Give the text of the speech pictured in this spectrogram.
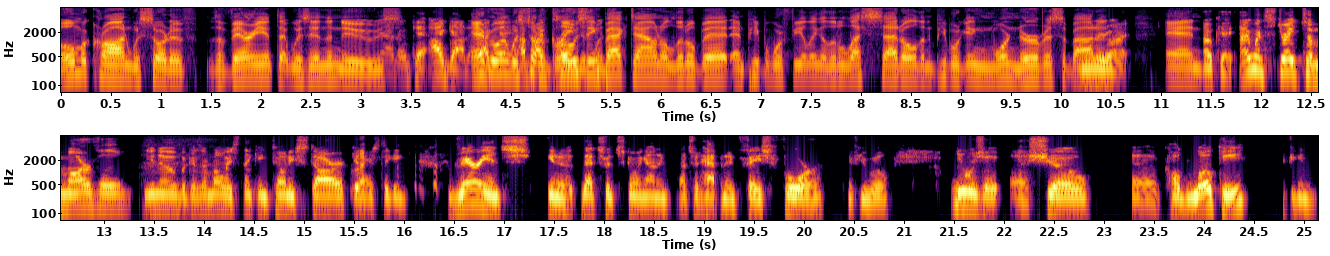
Omicron was sort of the variant that was in the news. Yeah, okay, I got it. Everyone okay. was sort of closing back down a little bit, and people were feeling a little less settled, and people were getting more nervous about it. Right. And okay, I went straight to Marvel, you know, because I'm always thinking Tony Stark, and right. I was thinking variants. You know, that's what's going on, and that's what happened in Phase Four, if you will. There was a, a show uh, called Loki. If you can,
